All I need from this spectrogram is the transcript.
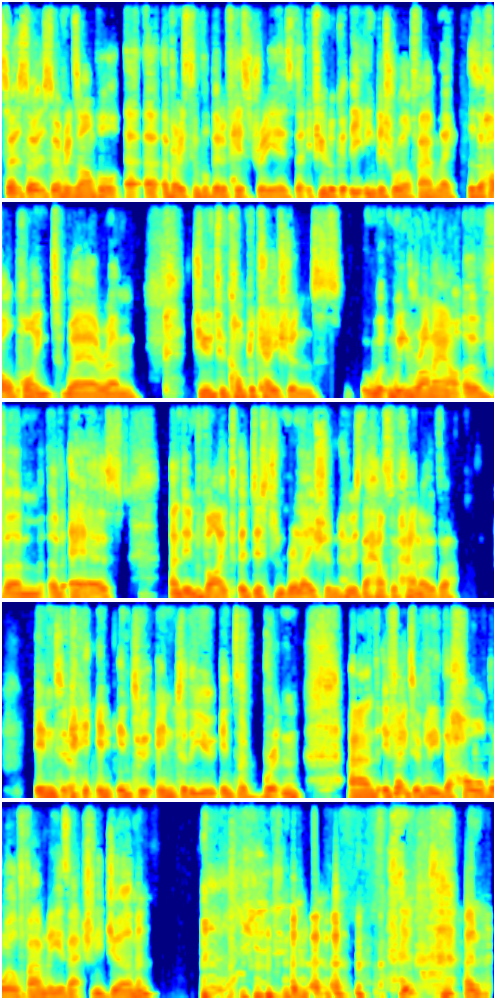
So, so, so, for example, a, a, very simple bit of history is that if you look at the English royal family, there's a whole point where, um, due to complications, w- we run out of um, of heirs and invite a distant relation who is the House of Hanover into yeah. in, into into the into Britain, and effectively the whole royal family is actually German. and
